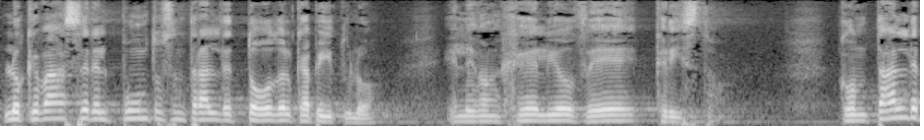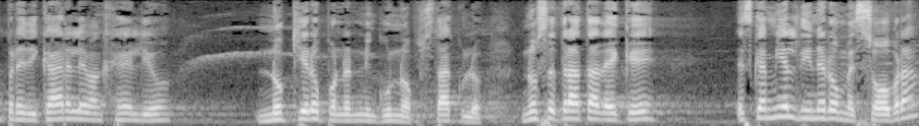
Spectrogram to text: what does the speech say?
lo que va a ser el punto central de todo el capítulo, el Evangelio de Cristo. Con tal de predicar el Evangelio, no quiero poner ningún obstáculo. No se trata de que, es que a mí el dinero me sobra,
